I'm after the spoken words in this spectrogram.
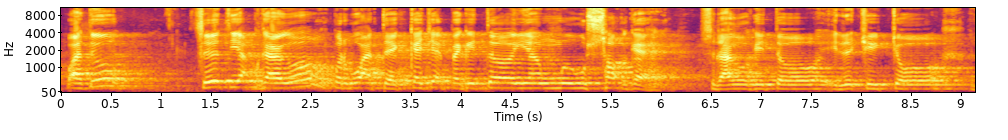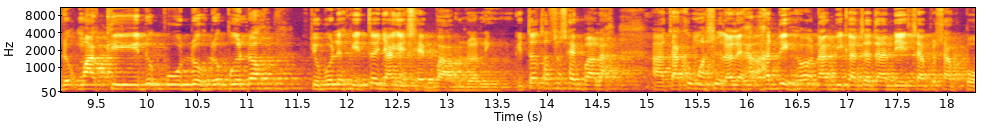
Lepas tu setiap perkara perbuatan kecek kita yang merusakkan saudara kita hidup cicok hidup maki hidup puduh hidup perendah cubalah kita jangan sebar benda ni. Kita tak usah sebar lah. Ha, takut masuk dalam hadis. Oh, Nabi kata tadi siapa-siapa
